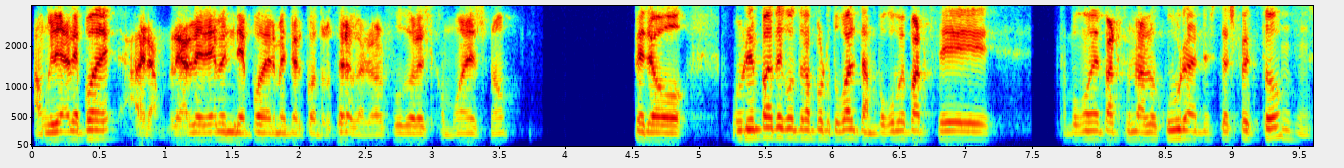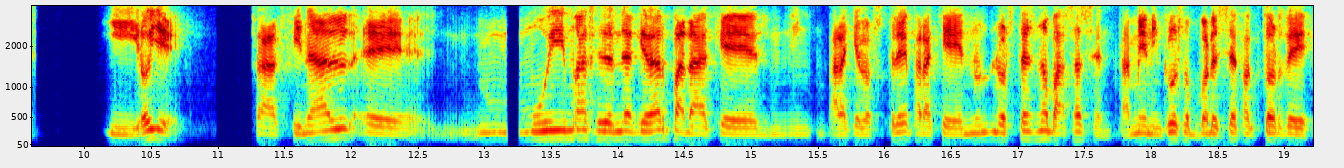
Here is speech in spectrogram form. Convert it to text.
a Hungría le puede. A ver, a Hungría le deben de poder meter 4-0, que el fútbol es como es, ¿no? Pero un empate contra Portugal tampoco me parece. Tampoco me parece una locura en este aspecto. Ujú. Y oye, O sea, al final, eh, muy mal se tendría que dar para que, para que, los, tres, para que los tres no pasasen. También, incluso por ese factor de,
